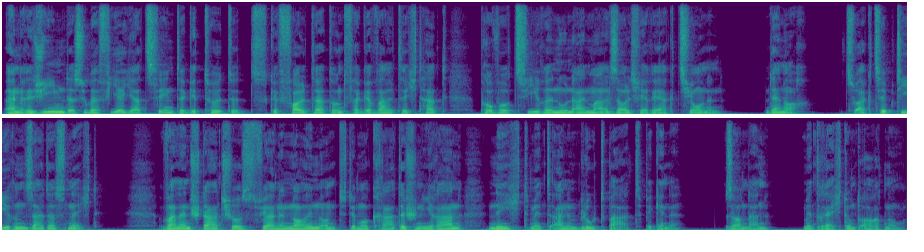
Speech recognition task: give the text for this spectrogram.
Ein Regime, das über vier Jahrzehnte getötet, gefoltert und vergewaltigt hat, provoziere nun einmal solche Reaktionen. Dennoch, zu akzeptieren sei das nicht, weil ein Startschuss für einen neuen und demokratischen Iran nicht mit einem Blutbad beginne, sondern mit Recht und Ordnung.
